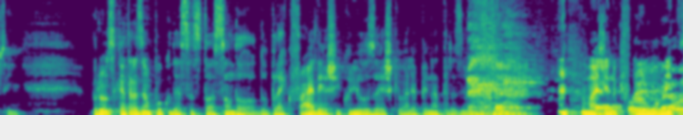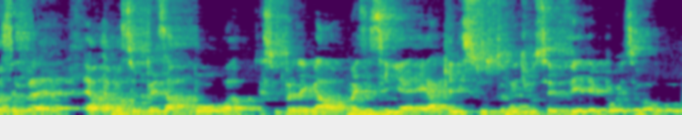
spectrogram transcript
sim. Bruno, você quer trazer um pouco dessa situação do, do Black Friday? Achei curioso, acho que vale a pena trazer um Imagino é, que foi, foi um momento... É uma, surpresa, é, é uma, surpresa boa, é super legal, mas assim, é, é, aquele susto, né, de você ver depois o, o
